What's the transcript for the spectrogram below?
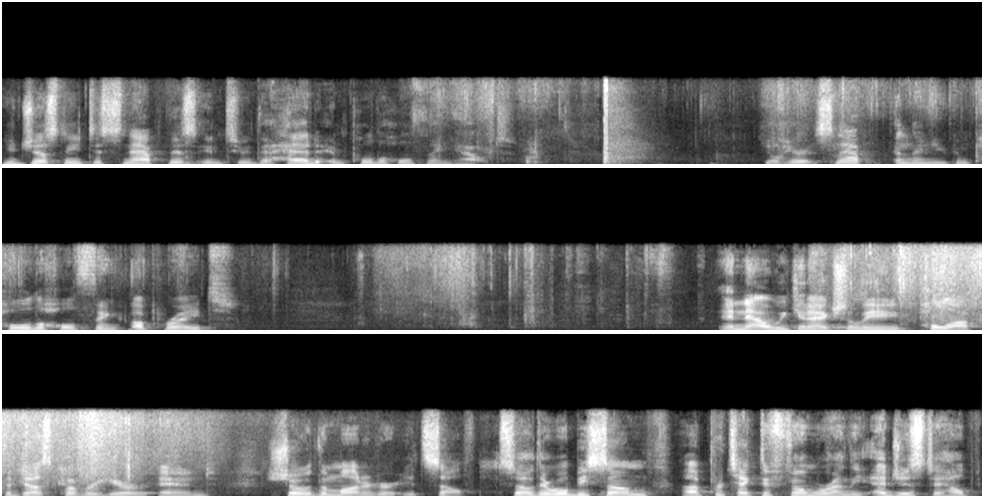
you just need to snap this into the head and pull the whole thing out. You'll hear it snap and then you can pull the whole thing upright And now we can actually pull off the dust cover here and show the monitor itself. So there will be some uh, protective film around the edges to help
